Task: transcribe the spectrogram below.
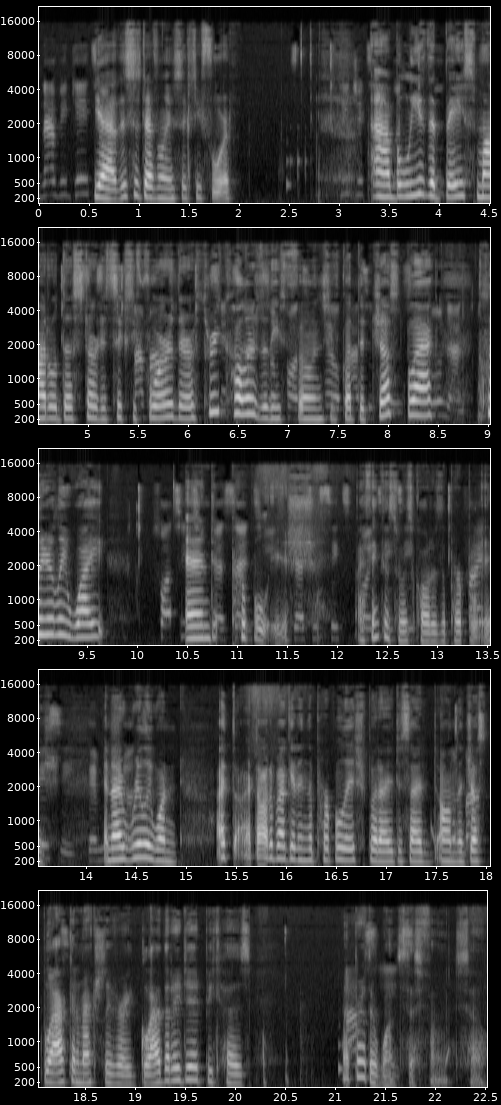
Navigate. Yeah, this is definitely 64. I uh, believe the base model does start at 64. There are three colors of these phones. You've got the just black, clearly white, and 42% purple-ish. I think that's what it's called, is a purple-ish. And I really want. I, th- I thought about getting the purplish, but I decided on the just black, and I'm actually very glad that I did because my brother wants this phone. So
